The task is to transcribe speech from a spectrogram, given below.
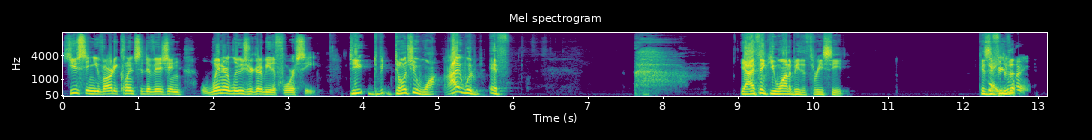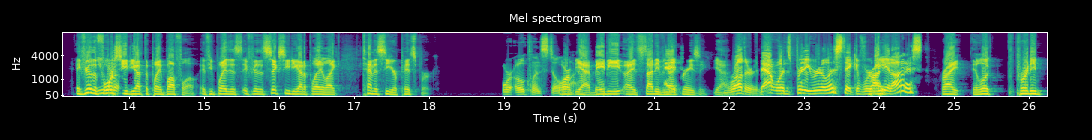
Houston, you've already clinched the division, win or lose, you're going to be the four seed. Do you don't you want? I would if. Yeah, I think you want to be the three seed. Because yeah, if you're you the want, if you're the you four wanna, seed, you have to play Buffalo. If you play this, if you're the six seed, you got to play like Tennessee or Pittsburgh or Oakland still. Or alive. yeah, maybe uh, it's not even that crazy. Yeah, brother, that one's pretty realistic if we're right. being honest. Right, it looked pretty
